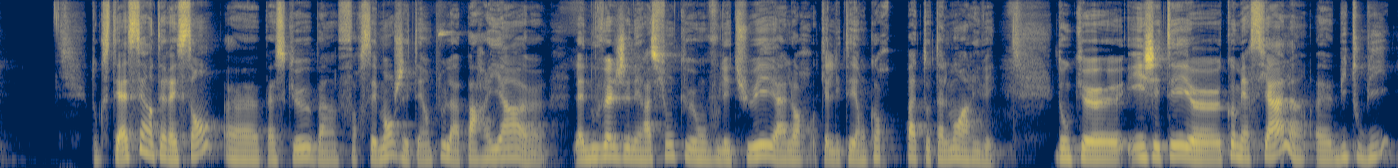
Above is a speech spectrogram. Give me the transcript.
Donc, c'était assez intéressant parce que, ben, forcément, j'étais un peu la paria, la nouvelle génération qu'on voulait tuer alors qu'elle n'était encore pas totalement arrivée. Donc, euh, et j'étais euh, commerciale, B2B. Euh,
